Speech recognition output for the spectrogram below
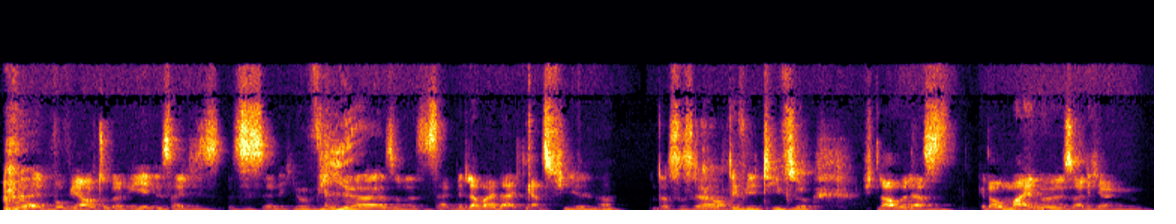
wo wir auch drüber reden, ist halt dieses, es ist ja nicht nur wir, sondern es ist halt mittlerweile halt ganz viel, ne? Und das ist ja, ja. definitiv so. Ich glaube, das genau Malmö ist eigentlich ein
